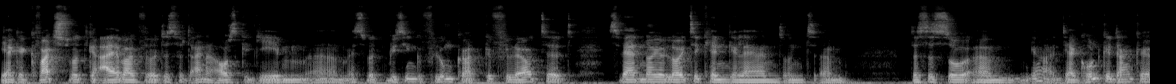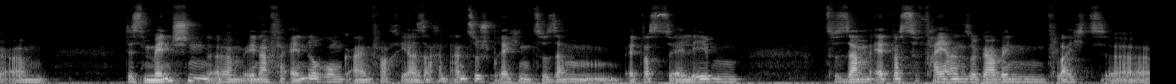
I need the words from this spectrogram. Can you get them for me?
ja, gequatscht wird, gealbert wird, es wird einer ausgegeben, ähm, es wird ein bisschen geflunkert, geflirtet, es werden neue Leute kennengelernt und ähm, das ist so, ähm, ja, der Grundgedanke ähm, des Menschen ähm, in einer Veränderung einfach, ja, Sachen anzusprechen, zusammen etwas zu erleben, zusammen etwas zu feiern, sogar wenn vielleicht äh,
